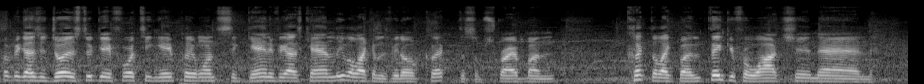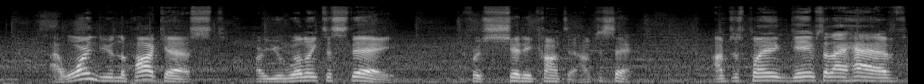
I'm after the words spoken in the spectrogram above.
Hope you guys enjoyed this 2K14 gameplay once again. If you guys can, leave a like on this video. Click the subscribe button. Click the like button. Thank you for watching. And I warned you in the podcast. Are you willing to stay for shitty content? I'm just saying. I'm just playing games that I have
